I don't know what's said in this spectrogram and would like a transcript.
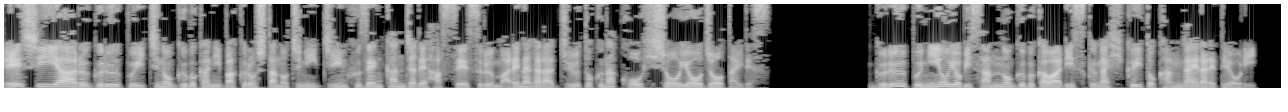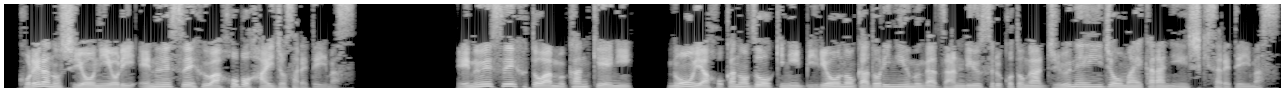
ACR グループ1のグブカに暴露した後に腎不全患者で発生する稀ながら重篤な高非症用状態です。グループ2及び3のグブカはリスクが低いと考えられており、これらの使用により NSF はほぼ排除されています。NSF とは無関係に、脳や他の臓器に微量のガドリニウムが残留することが10年以上前から認識されています。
